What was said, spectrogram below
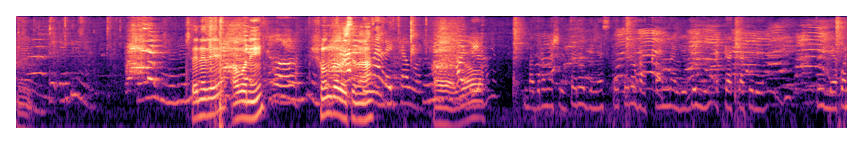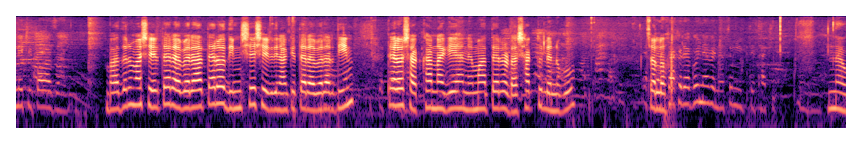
হুম। তাই না রে আবনি সুন্দর হয়েছে না? হ্যাঁ যাও। ভাদ্র মাসের তেরো দিন আজকে তেরো হাত খাওয়ান লাগে দেখি একটা একটা করে তুইলে কোয়ালিটি পাওয়া যায়? ভাদ্র মাসের তেরো বেড়া তেরো দিন শেষের দিন আর কি তেরো বেড়ার দিন। তেরো শাক খানা গিয়ে হানে মা তেরোটা শাক তুলে নেব। চলো। চাকরি গইনা গইনা তুলতে থাকি। নাও।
